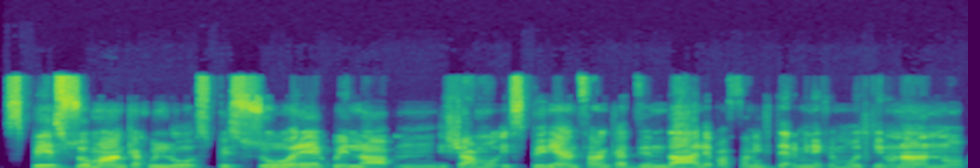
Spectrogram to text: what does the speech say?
spesso manca quello spessore, quella mh, diciamo esperienza anche aziendale, passami il termine, che molti non hanno.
